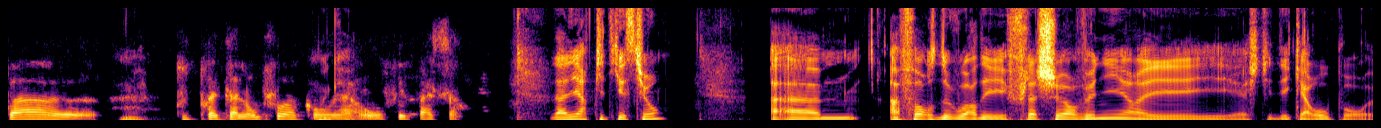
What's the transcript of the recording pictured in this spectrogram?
pas euh, Ouais. toute prête à l'emploi quand on la- on fait pas ça. Dernière petite question. Euh, à force de voir des flasheurs venir et acheter des carreaux pour,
